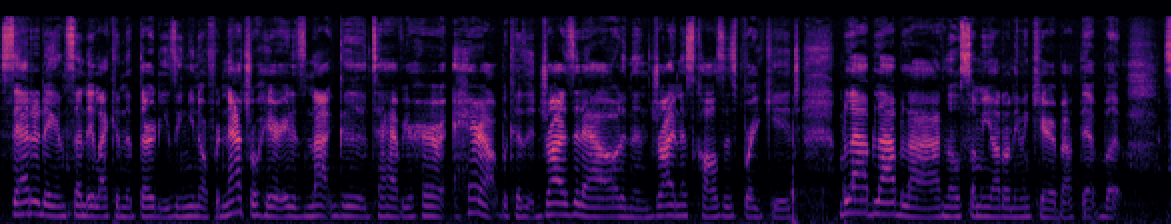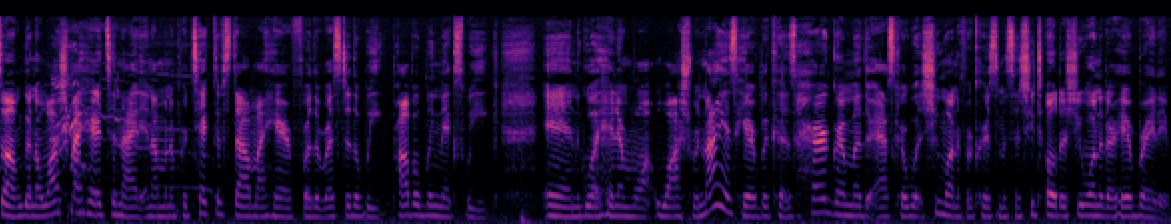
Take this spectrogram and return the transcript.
Saturday and Sunday like in the 30s and you know for natural hair it is not good to have your hair hair out because it dries it out and then dryness causes breakage. Blah blah blah. I know some of y'all don't even care about that but so I'm gonna wash my hair tonight and I'm gonna protective style my hair for the rest of the week probably next week and go ahead and wa wash Renaya's hair because her grandmother asked her what she wanted for Christmas and she told her she wanted her hair braided.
